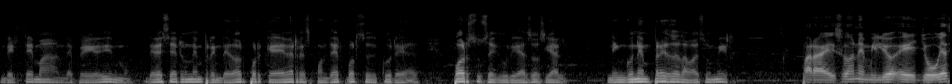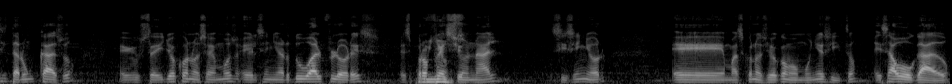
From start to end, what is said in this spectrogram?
del tema de periodismo? Debe ser un emprendedor porque debe responder por su seguridad, por su seguridad social. Ninguna empresa la va a asumir. Para eso, don Emilio, eh, yo voy a citar un caso. Eh, usted y yo conocemos, el señor Duval Flores, es Muñoz. profesional, sí señor, eh, más conocido como Muñozito, es abogado,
